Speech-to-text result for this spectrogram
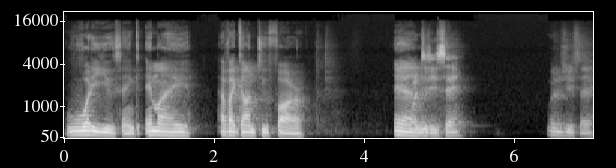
What do you think? Am I have I gone too far?" And what did he say what did you say?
